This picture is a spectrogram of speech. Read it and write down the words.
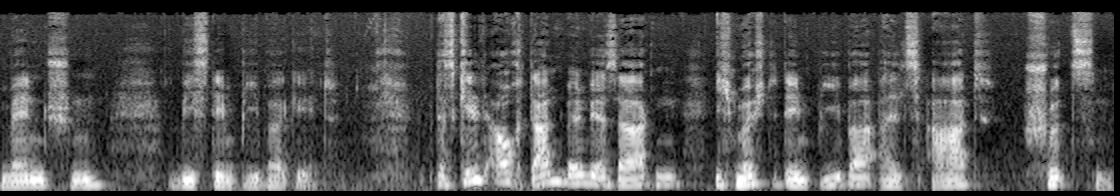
Menschen, wie es dem Biber geht. Das gilt auch dann, wenn wir sagen, ich möchte den Biber als Art schützen.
